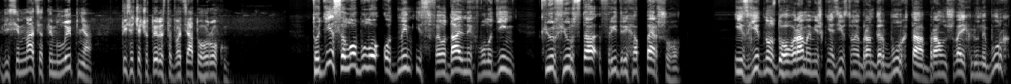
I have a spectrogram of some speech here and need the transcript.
18 липня 1420 року. Тоді село було одним із феодальних володінь кюрфюрста Фрідріха І. І згідно з договорами між князівствами Брандербург та Брауншвейг-Люнебург,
